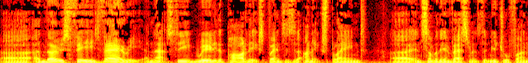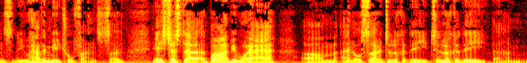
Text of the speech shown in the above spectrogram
Uh, and those fees vary, and that's the really the part of the expenses that are unexplained uh, in some of the investments that mutual funds that you have in mutual funds. So it's just a, a buyer beware, um, and also to look at the to look at the um,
